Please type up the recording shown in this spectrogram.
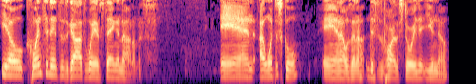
you know, coincidence is God's way of staying anonymous. And I went to school and I was in a, this is part of the story that you know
